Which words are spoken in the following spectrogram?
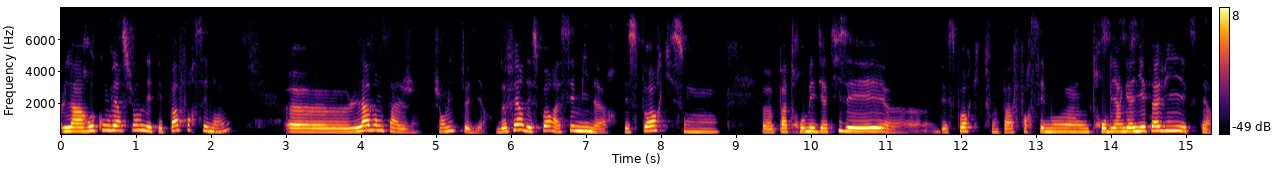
la reconversion ne l'était pas forcément. Euh, l'avantage, j'ai envie de te dire, de faire des sports assez mineurs, des sports qui sont pas trop médiatisés, des sports qui ne te font pas forcément trop bien gagner ta vie, etc.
